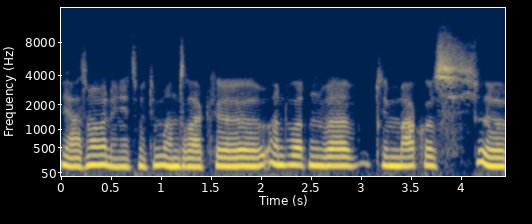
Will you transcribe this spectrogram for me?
Ja, was machen wir denn jetzt mit dem Antrag? Äh, antworten wir dem Markus, äh,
